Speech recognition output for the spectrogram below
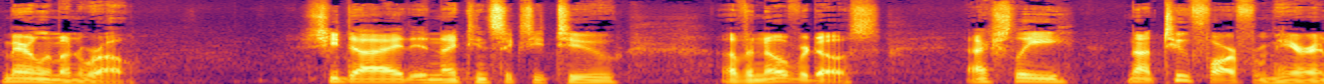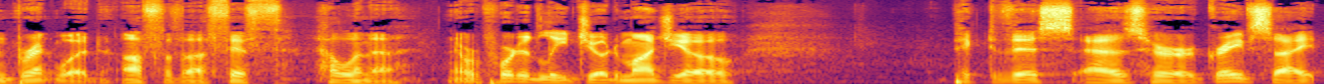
Marilyn Monroe. She died in 1962 of an overdose. Actually, not too far from here in Brentwood, off of uh, Fifth Helena. Now, reportedly, Joe DiMaggio picked this as her gravesite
